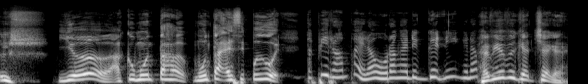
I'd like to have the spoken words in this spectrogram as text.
Ish. Ya yeah, Aku muntah Muntah acid perut Tapi ramai lah orang ada GERD ni Kenapa Have you ever get check eh?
